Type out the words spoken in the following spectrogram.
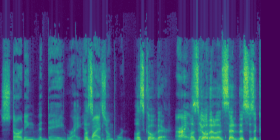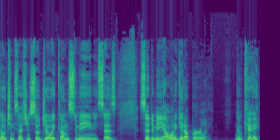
starting the day right and let's, why it's so important. Let's go there. All right, let's, let's go it. there. Let's say this is a coaching session. So Joey comes to me and he says, said to me, I want to get up early. Okay.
